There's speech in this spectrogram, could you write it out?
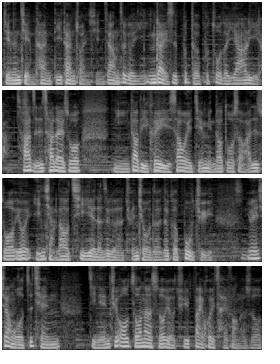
节能减碳、低碳转型，这样这个应该也是不得不做的压力啦。差只是差在说，你到底可以稍微减免到多少，还是说因为影响到企业的这个全球的这个布局？因为像我之前几年去欧洲，那时候有去拜会采访的时候，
